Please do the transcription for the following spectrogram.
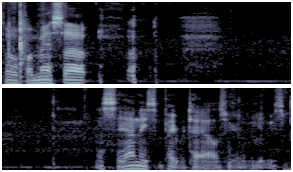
So if I mess up, let's see, I need some paper towels here. Let me get me some.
